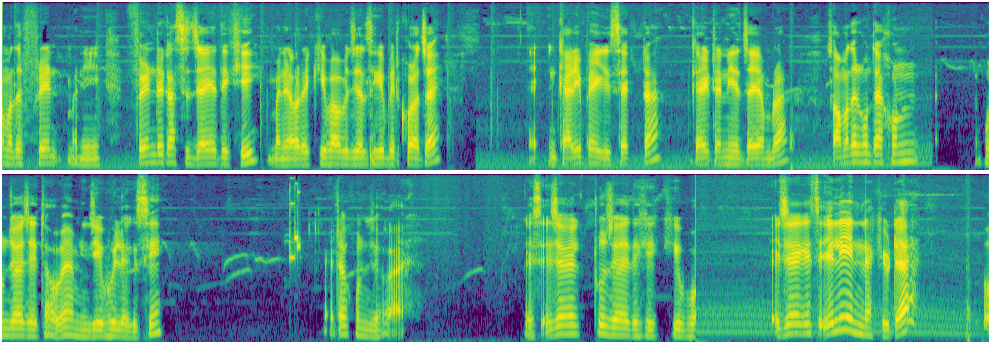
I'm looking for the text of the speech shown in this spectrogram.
আমাদের ফ্রেন্ড মানে ফ্রেন্ডের কাছে যাই দেখি মানে ওরা কীভাবে জেল থেকে বের করা যায়। গাড়ি পেয়ে গেছি একটা, গাড়িটা নিয়ে যাই আমরা। সো আমাদের কিন্তু এখন কোন জায়গায় যেতে হবে? আমি নিজেই ভুলে গেছি। এটা কোন জায়গায়? গেছে এই জায়গায় একটু যাই দেখি কি এই জায়গায় গেছে এলিয়েন নাকি ওটা? ও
